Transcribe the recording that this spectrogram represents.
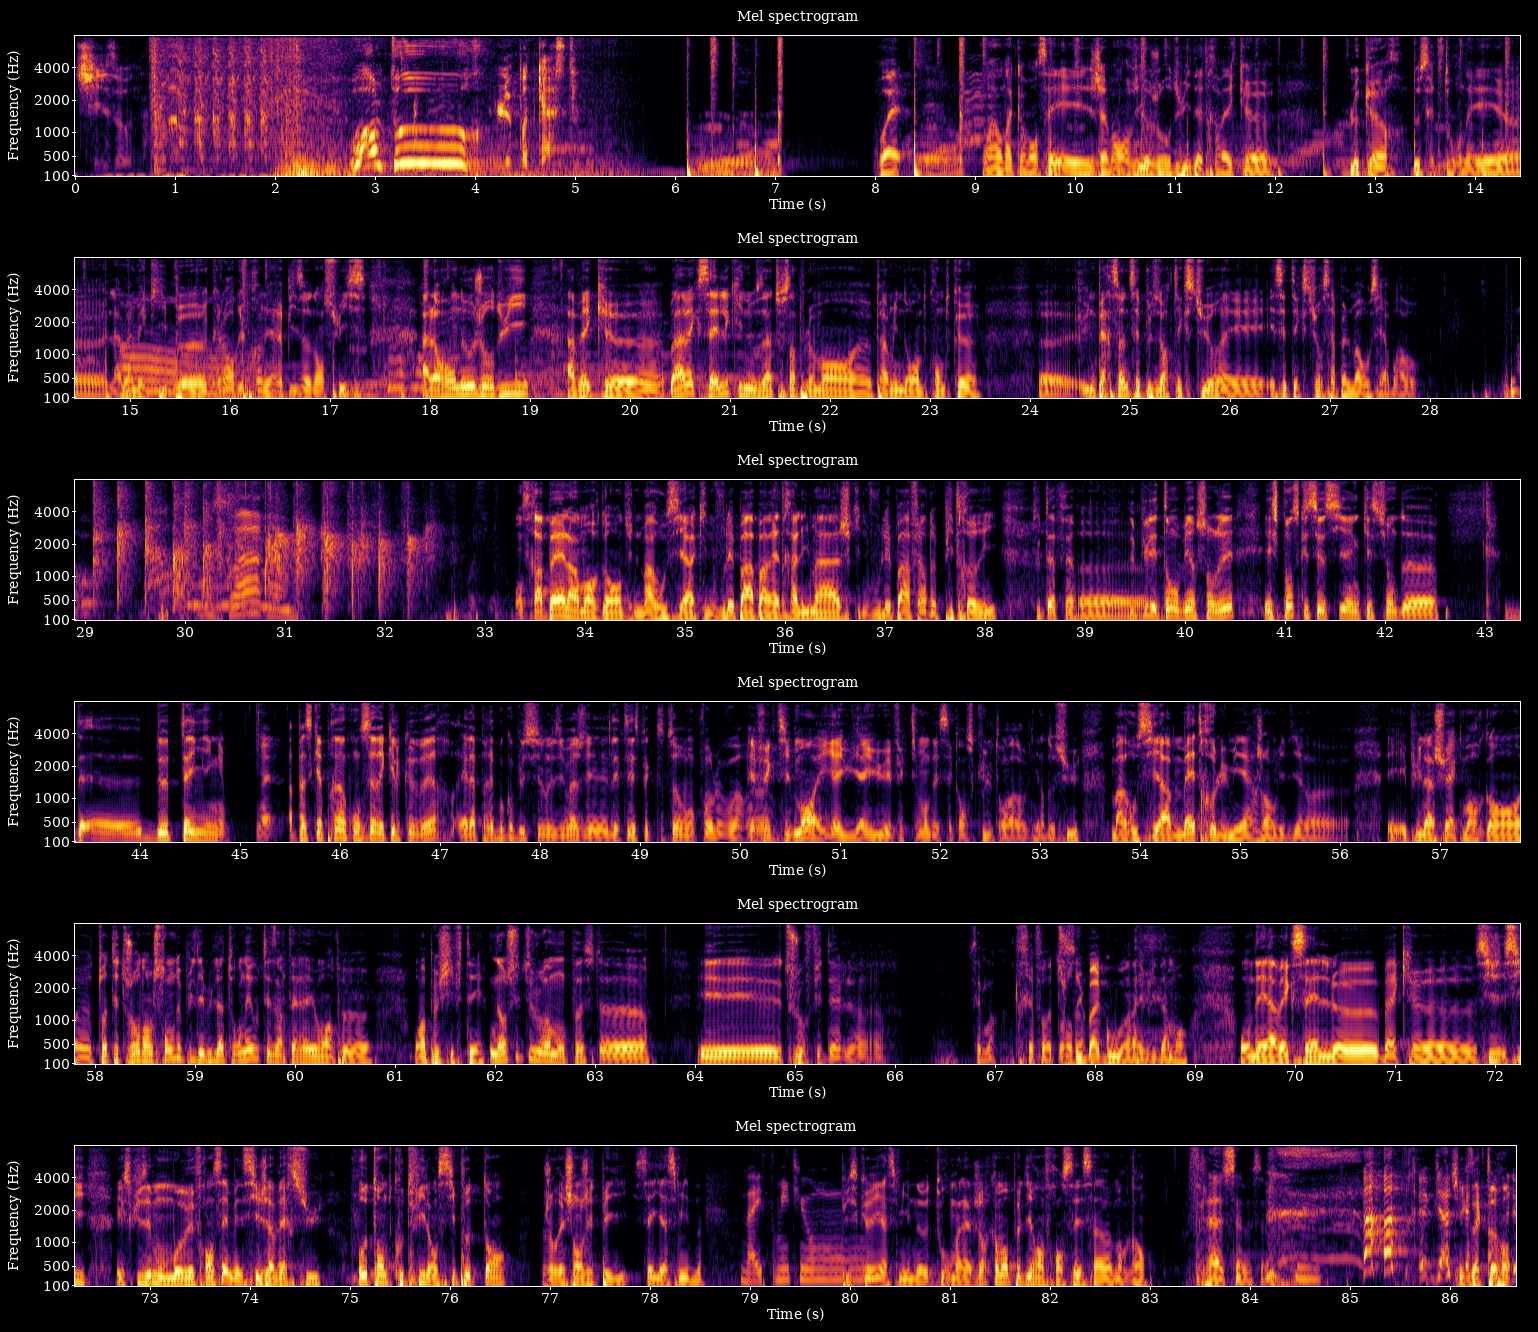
Chill Zone. World Tour Le podcast. Ouais, ouais, on a commencé et j'avais envie aujourd'hui d'être avec euh, le cœur de cette tournée, euh, la même équipe euh, que lors du premier épisode en Suisse. Alors on est aujourd'hui avec, euh, bah, avec celle qui nous a tout simplement euh, permis de nous rendre compte que euh, une personne c'est plusieurs textures et, et ces textures s'appellent Maroussia. Bravo. On se rappelle, hein, Morgan, d'une Maroussia qui ne voulait pas apparaître à l'image, qui ne voulait pas faire de pitrerie. Tout à fait. Euh, Depuis, les temps ont bien changé. Et je pense que c'est aussi une question de, de, de timing. Ouais. Ah, Parce qu'après un concert et quelques verres, elle apparaît beaucoup plus sur les images et les téléspectateurs vont pouvoir le voir. euh, Effectivement, et il y, a eu- il y a eu effectivement des séquences cultes, on va revenir dessus. Maroussia, maître lumière, j'ai envie de dire. euh, Et, et puis là, je suis avec Morgan. Euh, toi, t'es toujours dans le son depuis le début de la tournée ou tes intérêts ont un peu, ont un peu shifté? Non, je suis toujours à mon poste euh, et toujours fidèle. Euh, C'est moi. quoi. Très fort, toujours du bagou, hein, évidemment. On est avec celle, euh, bah, que, si, si, excusez mon mauvais français, mais si j'avais reçu autant de coups de fil en si peu de temps, j'aurais changé de pays. C'est Yasmine, Nice to meet you. puisque Yasmine, euh, tour manager. Comment on peut dire en français ça, Morgan? Très bien, tu Exactement.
